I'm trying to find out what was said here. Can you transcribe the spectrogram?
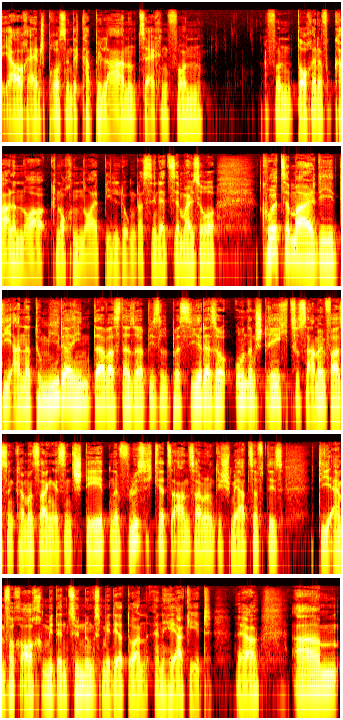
ja auch einsprossende Kapillaren und Zeichen von, von doch einer fokalen Neu Knochenneubildung. Das sind jetzt einmal so kurz einmal die, die Anatomie dahinter, was da so ein bisschen passiert. Also unterm Strich zusammenfassend kann man sagen, es entsteht eine Flüssigkeitsansammlung, die schmerzhaft ist, die einfach auch mit Entzündungsmediatoren einhergeht. Ja. Ähm,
